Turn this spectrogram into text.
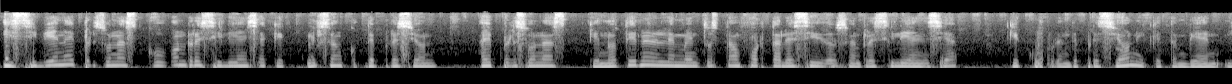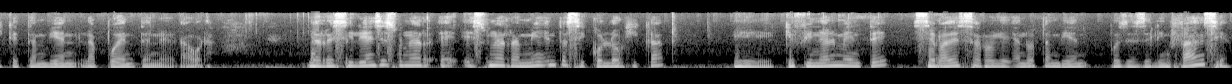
Y si bien hay personas con resiliencia que cursan depresión, hay personas que no tienen elementos tan fortalecidos en resiliencia que cubren depresión y que también, y que también la pueden tener ahora. La resiliencia es una, es una herramienta psicológica eh, que finalmente se va desarrollando también pues desde la infancia.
